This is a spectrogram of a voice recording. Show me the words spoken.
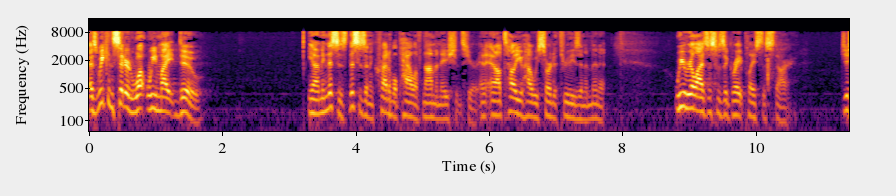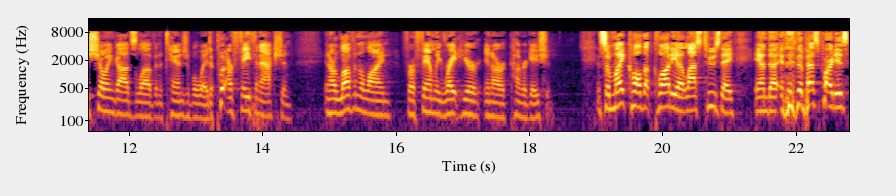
as we considered what we might do, yeah, I mean, this is, this is an incredible pile of nominations here. And, and I'll tell you how we sorted through these in a minute. We realized this was a great place to start. Just showing God's love in a tangible way, to put our faith in action and our love in the line for a family right here in our congregation. And so Mike called up Claudia last Tuesday, and, uh, and the best part is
